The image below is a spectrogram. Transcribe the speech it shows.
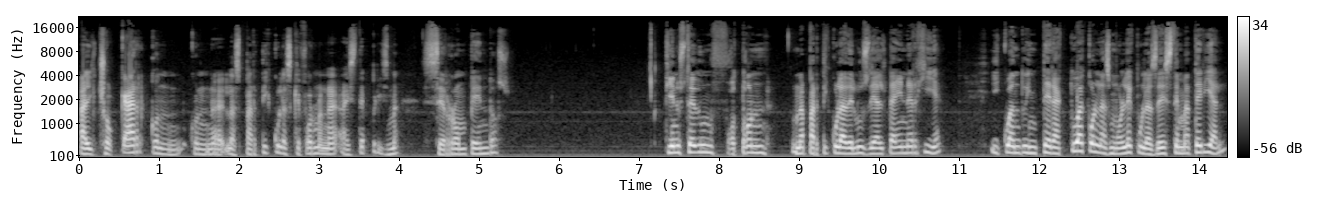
al chocar con, eh, las partículas que forman a, este prisma, se rompe en dos. Tiene usted un fotón, una partícula de luz de alta energía, y cuando interactúa con las moléculas de este material,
